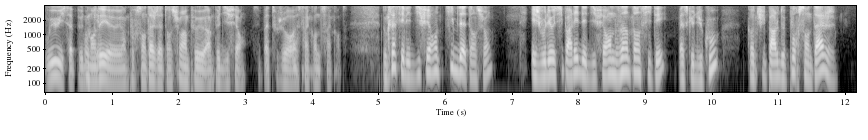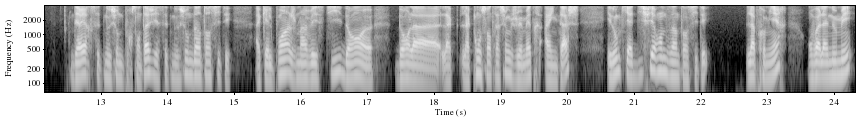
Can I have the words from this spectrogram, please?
Oui, oui, ça peut demander euh, un pourcentage d'attention un peu, un peu différent. C'est pas toujours euh, 50-50. Donc ça, c'est les différents types d'attention. Et je voulais aussi parler des différentes intensités, parce que du coup, quand tu parles de pourcentage, derrière cette notion de pourcentage, il y a cette notion d'intensité. À quel point je m'investis dans, euh, dans la, la- la concentration que je vais mettre à une tâche. Et donc, il y a différentes intensités. La première, on va la nommer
